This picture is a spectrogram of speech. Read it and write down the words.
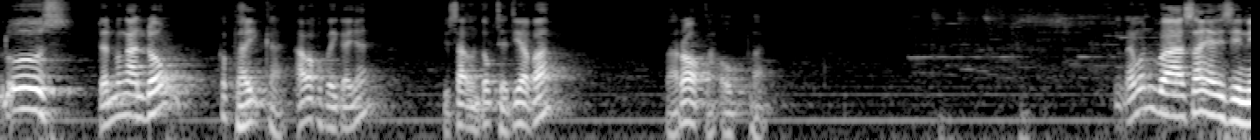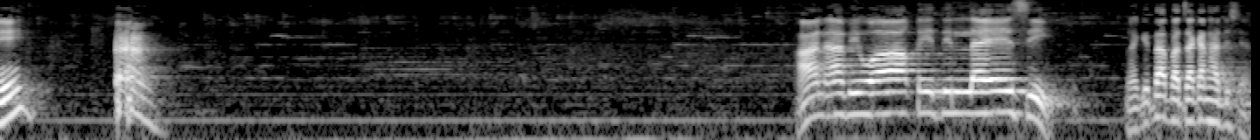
Terus. Dan mengandung kebaikan. Apa kebaikannya? Bisa untuk jadi apa? Barokah obat. Namun bahasanya di sini An Abi Waqidil Laisi. Nah, kita bacakan hadisnya.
